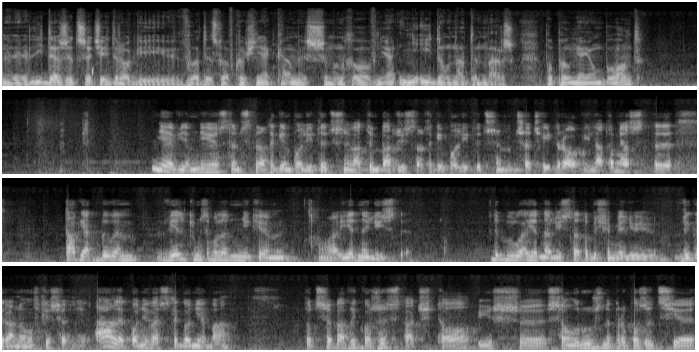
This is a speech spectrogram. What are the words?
Y, Liderzy trzeciej drogi, Władysław Kośniak-Kamysz, Szymon Hołownia, nie idą na ten marsz. Popełniają błąd? Nie wiem, nie jestem strategiem politycznym, a tym bardziej strategiem politycznym trzeciej drogi. Natomiast e, tak jak byłem wielkim zwolennikiem e, jednej listy. Gdyby była jedna lista, to byśmy mieli wygraną w kieszeni. Ale ponieważ tego nie ma, to trzeba wykorzystać to, iż e, są różne propozycje,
